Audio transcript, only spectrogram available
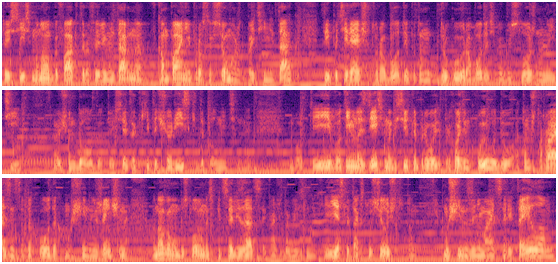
То есть есть много факторов. Элементарно в компании просто все может пойти не так. Ты потеряешь эту работу, и потом другую работу тебе будет сложно найти очень долго. То есть это какие-то еще риски дополнительные. Вот. И вот именно здесь мы действительно приходим к выводу о том, что разница в доходах мужчины и женщины многом обусловлена специализацией каждого из них. И если так случилось, что там мужчина занимается ритейлом,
